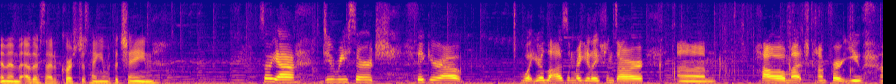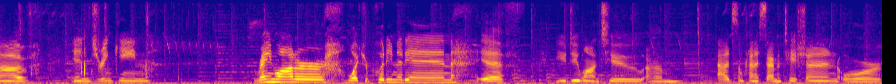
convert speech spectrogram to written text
and then the other side, of course, just hanging with the chain. So yeah, do research, figure out what your laws and regulations are. um, how much comfort you have in drinking rainwater, what you're putting it in, if you do want to um, add some kind of sanitation or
